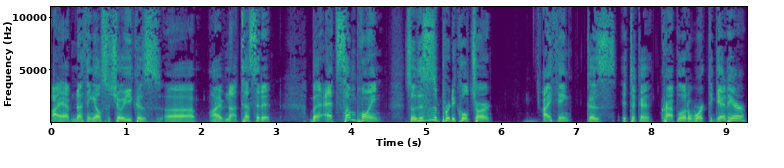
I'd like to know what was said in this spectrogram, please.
I have nothing else to show you because uh, I've not tested it. But at some point, so this is a pretty cool chart, I think, because it took a crap load of work to get here.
